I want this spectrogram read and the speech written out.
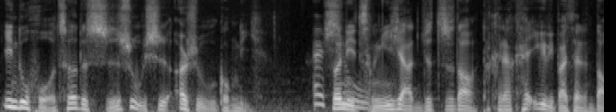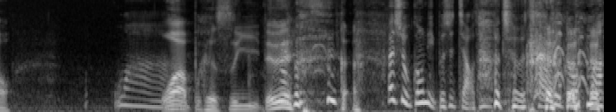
印度火车的时速是二十五公里，所以你乘一下，你就知道他可能要开一个礼拜才能到。哇哇，不可思议，对不对？二十五公里不是脚踏车差不多吗？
